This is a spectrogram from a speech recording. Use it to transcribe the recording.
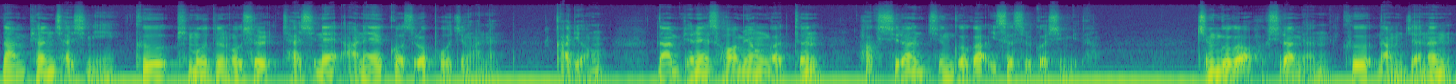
남편 자신이 그 피 묻은 옷을 자신의 아내의 것으로 보증하는 가령 남편의 서명 같은 확실한 증거가 있었을 것입니다. 증거가 확실하면 그 남자는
